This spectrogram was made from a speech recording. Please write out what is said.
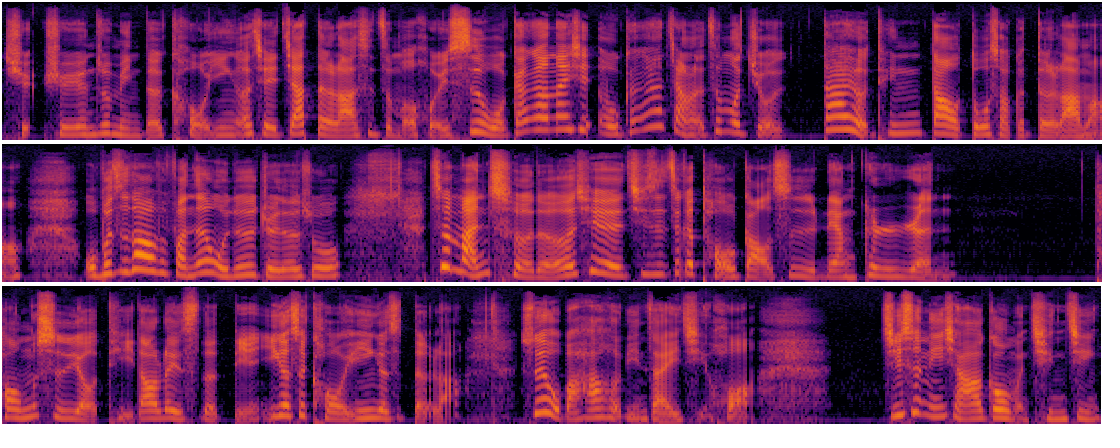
学学原住民的口音？而且加德拉是怎么回事？我刚刚那些，我刚刚讲了这么久，大家有听到多少个德拉吗？我不知道，反正我就是觉得说这蛮扯的。而且其实这个投稿是两个人同时有提到类似的点，一个是口音，一个是德拉，所以我把它合并在一起画。即使你想要跟我们亲近，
